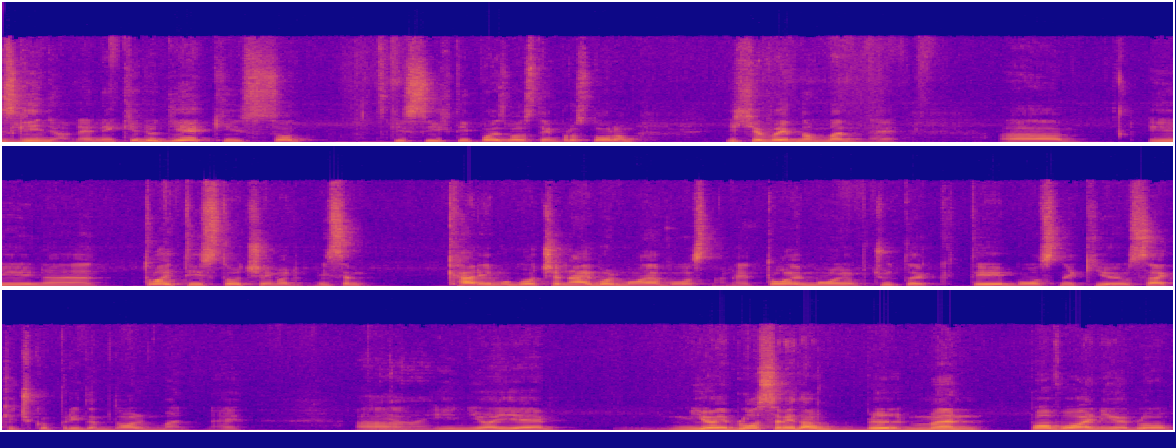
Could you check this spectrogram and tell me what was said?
izginja. Ne. Neki ljudje, ki, so, ki si jih ti povezal s tem prostorom, jih je vedno manj. Uh, in uh, to je tisto, čemer mislim, kar je mogoče najbolj moja Bosna. Ne. To je moj občutek te Bosne, ki jo je vsakič, ko pridem dol, manj. Uh, in jo je, jo je bilo seveda manj po vojni je bilo,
